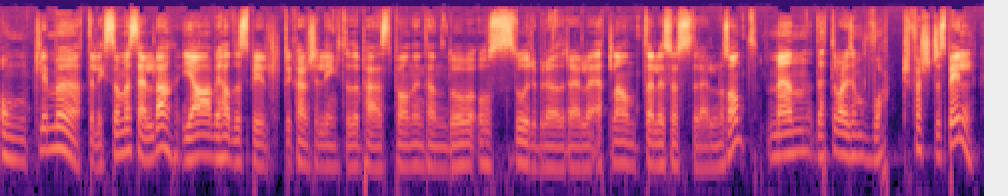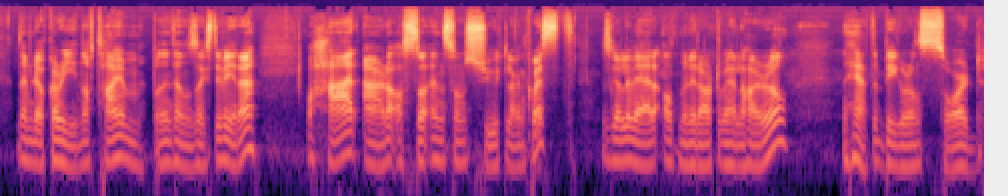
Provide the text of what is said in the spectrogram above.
ordentlige møte liksom med Zelda Ja, vi hadde spilt kanskje Link to the Past på Nintendo hos storebrødre eller et eller annet, eller søstre eller noe sånt. Men dette var liksom vårt første spill, nemlig Ocarina of Time på Nintendo 64. Og her er det altså en sånn sjukt lang quest. Du skal levere alt mulig rart over hele Hyrule. Det heter Big Ron Sword.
